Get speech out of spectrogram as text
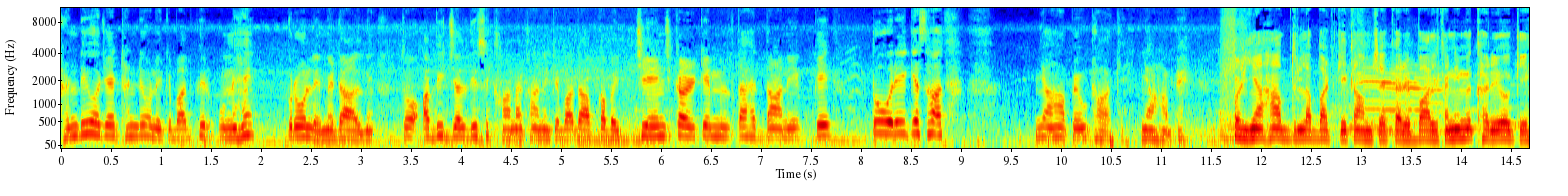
ठंडे हो जाए ठंडे होने के बाद फिर उन्हें परोले में डाल दें तो अभी जल्दी से खाना खाने के बाद आपका भाई चेंज करके मिलता है दाने के तोरे के साथ यहाँ पे उठा के यहाँ पे और यहाँ अब्दुल्ला बट के काम चेक करे बालकनी में खड़े होके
